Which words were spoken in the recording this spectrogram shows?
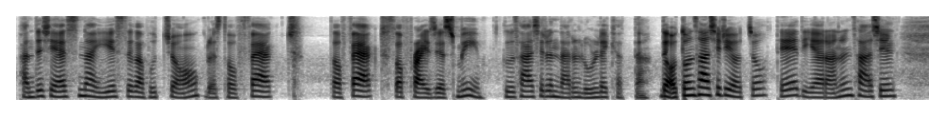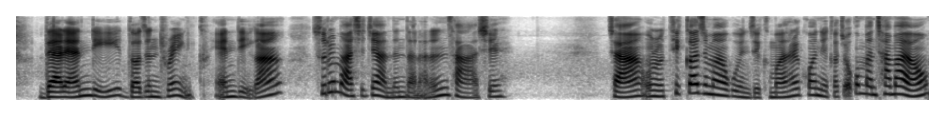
반드시 s나 es가 붙죠. 그래서 the fact, the fact surprises me. 그 사실은 나를 놀래켰다. 근데 어떤 사실이었죠? 대디아라는 사실. That Andy doesn't drink. 앤디가 술을 마시지 않는다라는 사실. 자, 오늘 T까지만 하고 이제 그만할 거니까 조금만 참아요.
